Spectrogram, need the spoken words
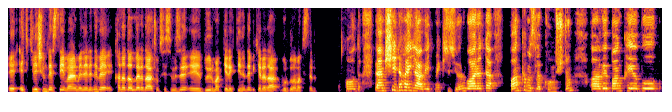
eee, etkileşim desteği vermelerini ve Kanadalılara daha çok sesimizi, eee, duyurmak gerektiğini de bir kere daha vurgulamak istedim. Oldu. Ben bir şey daha ilave etmek istiyorum. Bu arada bankamızla konuştum, ve bankaya bu,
